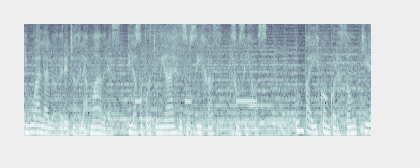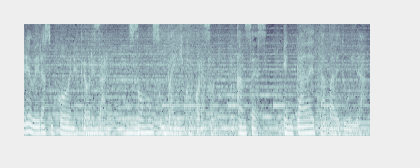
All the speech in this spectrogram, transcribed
iguala los derechos de las madres y las oportunidades de sus hijas y sus hijos. Un país con corazón quiere ver a sus jóvenes progresar. Somos un país con corazón. ANSES, en cada etapa de tu vida.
